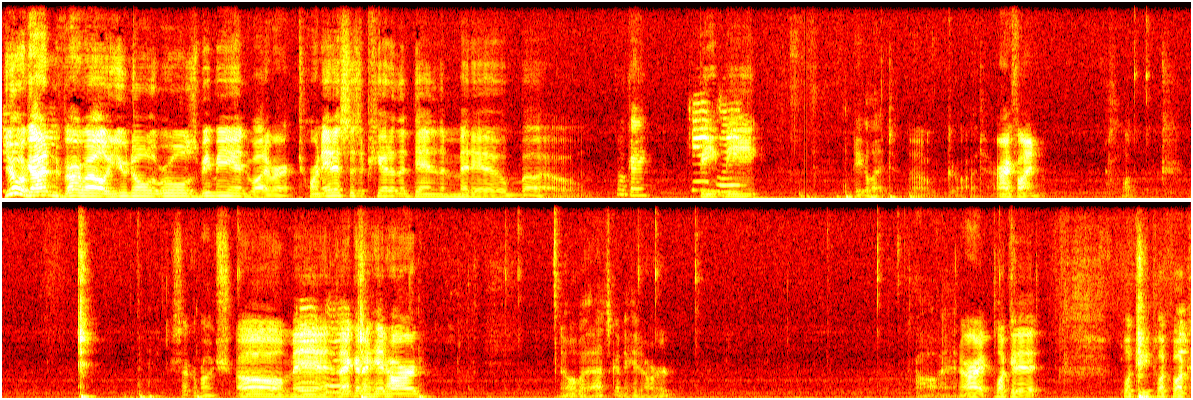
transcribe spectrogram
You again? Very well. You know the rules. Beat me and whatever. Tornadus has appeared in the den in the meadow bow. Okay. Beat me. Diglett. Oh, God. Alright, fine. Pluck. Sucker punch. Oh, man. Is that gonna hit hard? No, but that's gonna hit hard. Oh, man. Alright, pluck it. Pluckity pluck pluck.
